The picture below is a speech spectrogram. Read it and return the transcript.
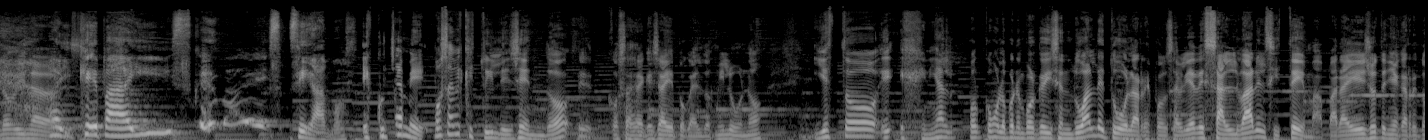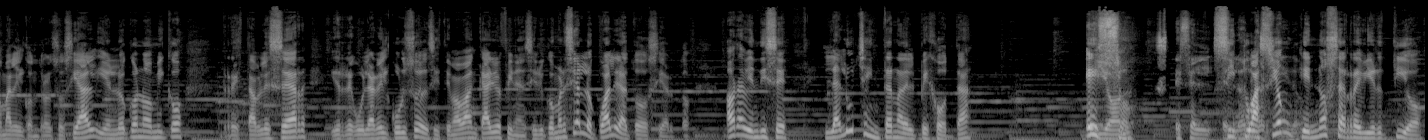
No vi nada. Ay, qué país, qué país. Sigamos. Escúchame, vos sabés que estoy leyendo eh, cosas de aquella época, del 2001, Y esto e, es, genial, ¿cómo lo ponen? Porque dicen, Dualde tuvo la responsabilidad de salvar el sistema. Para ello tenía que retomar el control social y en lo económico restablecer y regular el curso del sistema bancario, financiero y comercial, lo cual era todo cierto. Ahora bien, dice, la lucha interna del PJ... Eso es el... situación que no se revirtió,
